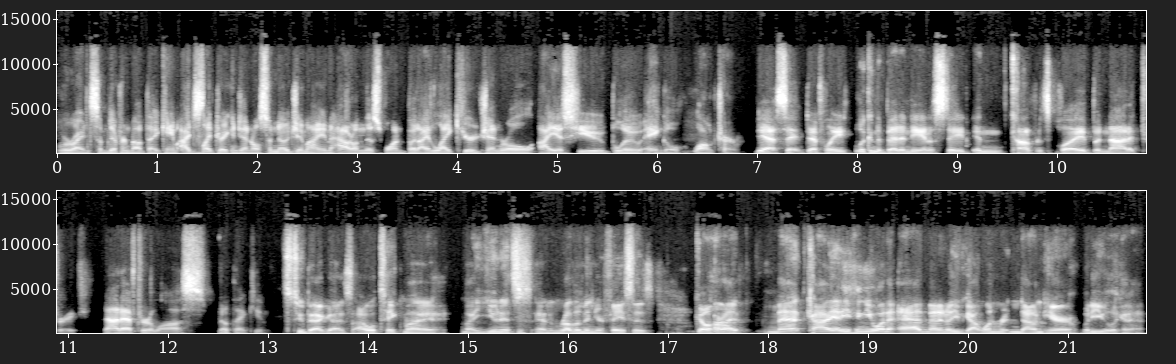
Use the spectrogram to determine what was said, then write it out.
We're writing some different about that game. I just like Drake in general. So no, Jim, I am out on this one, but I like your general ISU blue angle long term. Yeah, same. Definitely looking to bet Indiana State in conference play, but not at Drake, not after a loss. No, thank you. It's too bad, guys. I will take my my units and rub them in your faces. Go All home. right, Matt, Ky, anything you want to add? Matt, I know you've got one written down here. What are you looking at?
